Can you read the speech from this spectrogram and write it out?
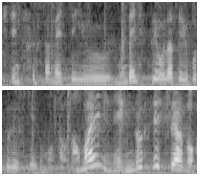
ー、きちんとするためっていうので必要だということですけれどもその前にねインドネシアの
